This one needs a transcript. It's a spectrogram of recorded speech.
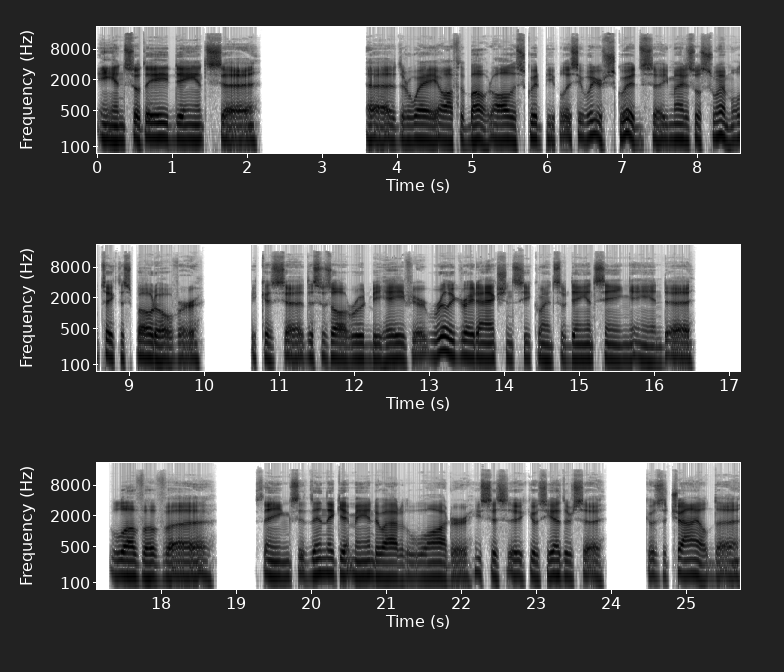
And so they dance, uh, uh, their way off the boat. All the squid people, they say, well, you're squids. Uh, you might as well swim. We'll take this boat over because uh, this is all rude behavior. Really great action sequence of dancing and uh, love of uh, things. Then they get Mando out of the water. He says, uh, he goes, yeah, there's, uh, goes the child. Uh,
